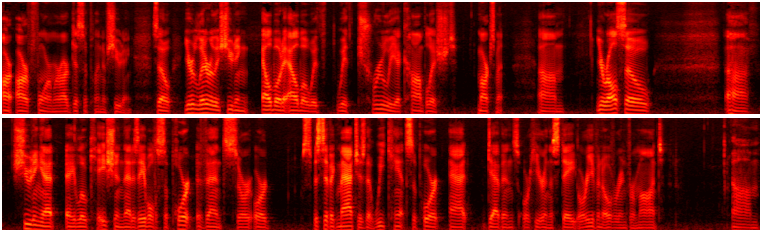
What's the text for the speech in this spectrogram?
our, our form or our discipline of shooting. So you're literally shooting elbow to elbow with with truly accomplished marksmen um, you're also uh, shooting at a location that is able to support events or, or specific matches that we can't support at Devens or here in the state or even over in Vermont, um,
